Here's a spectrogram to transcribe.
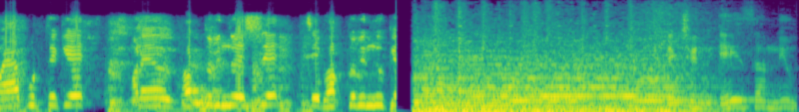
মায়াপুর থেকে মানে ভক্তবিন্দু এসছে সেই ভক্তবিন্দুকে দেখছেন এ নিউজ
